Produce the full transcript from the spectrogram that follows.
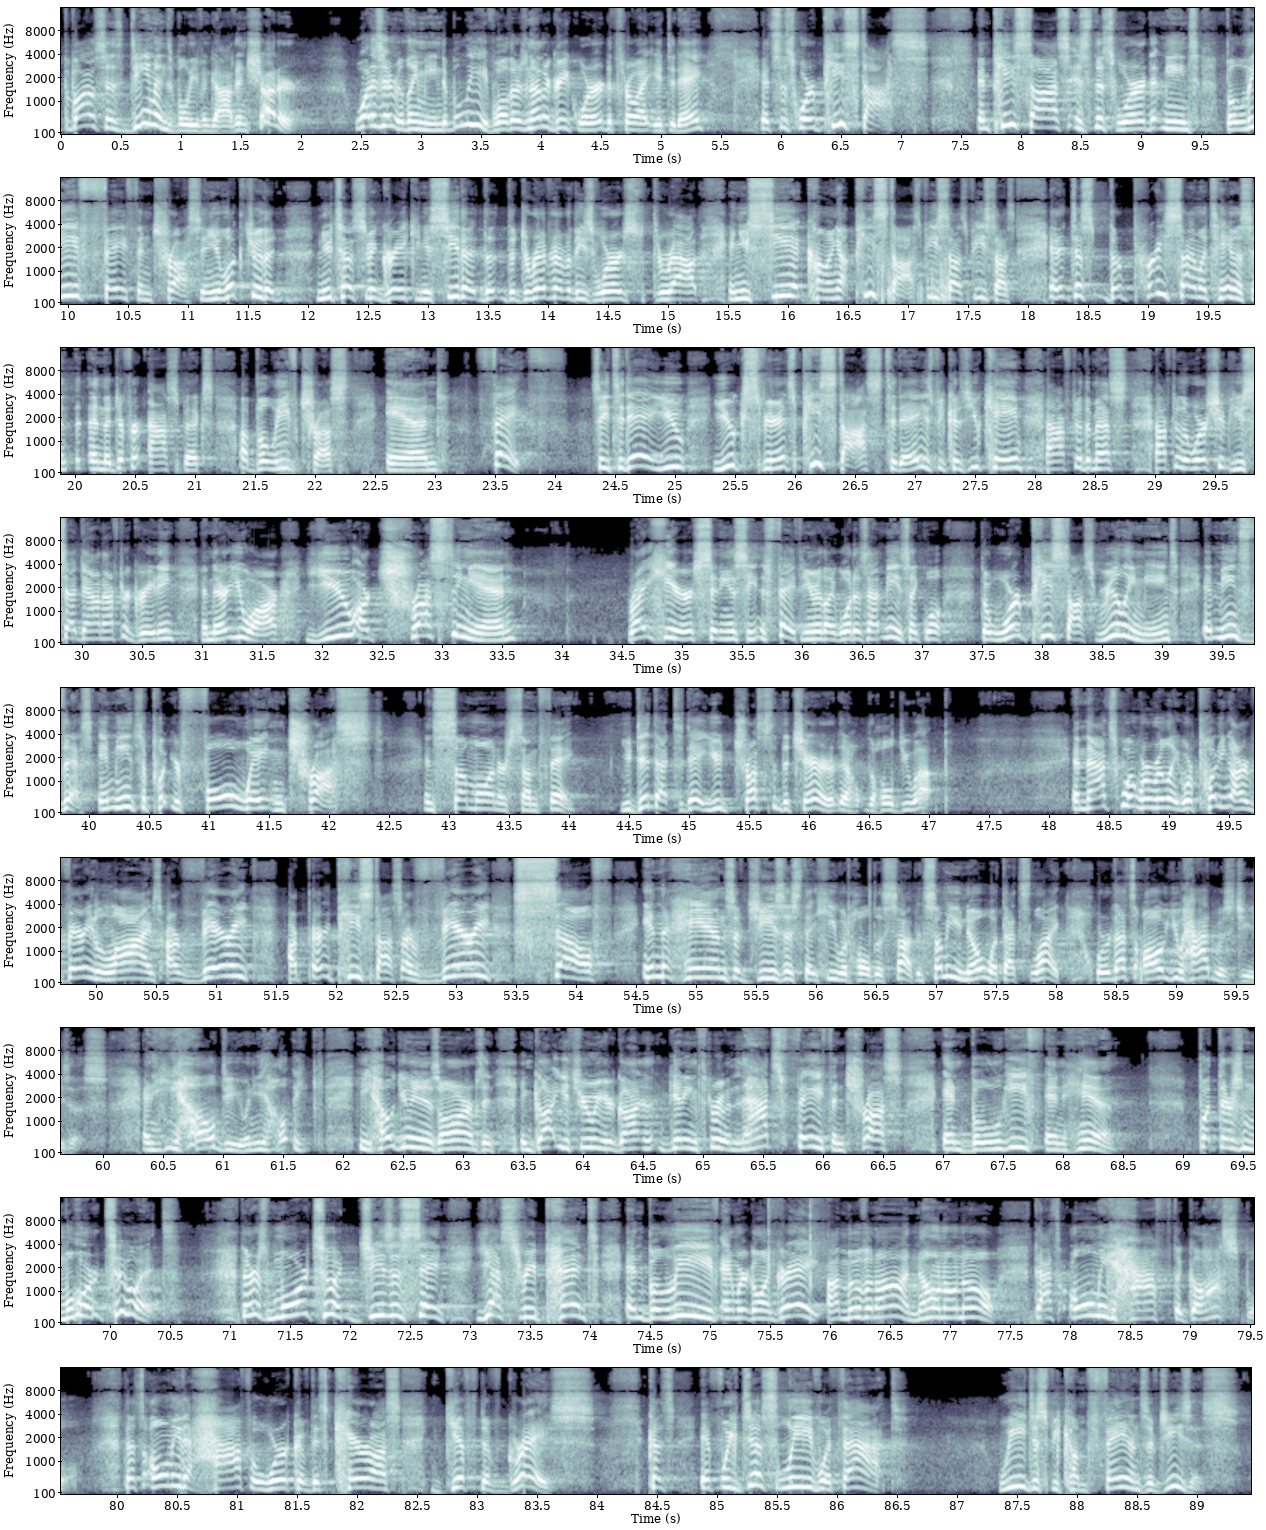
the Bible says demons believe in God and shudder. What does it really mean to believe? Well, there's another Greek word to throw at you today. It's this word pistos. And pistos is this word that means belief, faith, and trust. And you look through the New Testament Greek and you see the, the, the derivative of these words throughout, and you see it coming up pistos, pistos, pistos. And it just, they're pretty simultaneous in, in the different aspects of belief, trust, and faith. See, today you you experience pistos today is because you came after the mess, after the worship, you sat down after greeting, and there you are. You are trusting in right here, sitting in a seat of faith. And you're like, what does that mean? It's like, well, the word pistos really means, it means this. It means to put your full weight and trust in someone or something. You did that today. You trusted the chair to hold you up. And that's what we're really, we're putting our very lives, our very, our very pistos, our very self in the hands of Jesus that he would hold us up. And some of you know what that's like, where that's all you had was Jesus. And he held you and he held, he, he held you in his arms and, and got you through what you're got, getting through. And that's faith and trust and belief in him. But there's more to it. There's more to it. Jesus saying, yes, repent and believe. And we're going, great, I'm moving on. No, no, no. That's only half the gospel. That's only the half a work of this charis gift of grace. Because if we just leave with that, we just become fans of Jesus.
